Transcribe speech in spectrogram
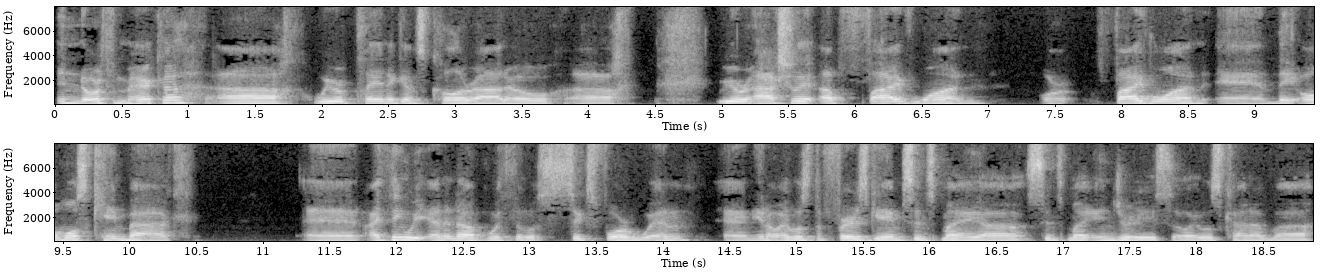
in North America, uh, we were playing against Colorado. Uh, we were actually up five one or five one, and they almost came back. And I think we ended up with a six four win. And you know, it was the first game since my uh, since my injury, so it was kind of uh,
